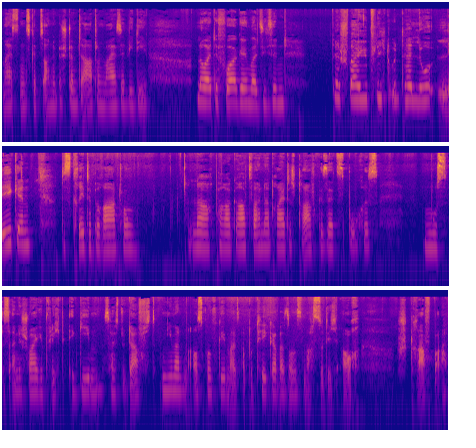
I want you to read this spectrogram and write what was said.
meistens gibt es auch eine bestimmte Art und Weise, wie die Leute vorgehen, weil sie sind der Schweigepflicht unterlegen. Diskrete Beratung nach Paragraph 203 des Strafgesetzbuches muss es eine Schweigepflicht geben. Das heißt, du darfst niemandem Auskunft geben als Apotheker, weil sonst machst du dich auch strafbar.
